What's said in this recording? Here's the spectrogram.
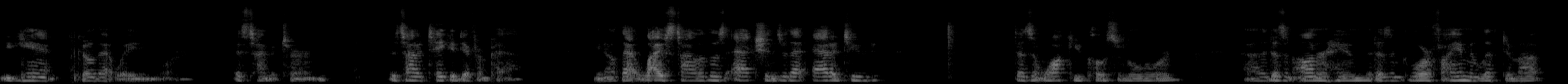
you can't go that way anymore. It's time to turn. It's time to take a different path. You know, that lifestyle or those actions or that attitude doesn't walk you closer to the Lord. Uh, that doesn't honor Him, that doesn't glorify Him and lift Him up.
